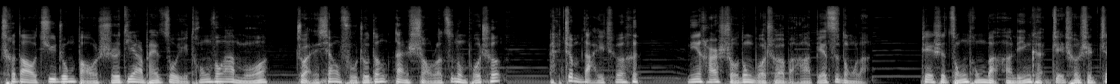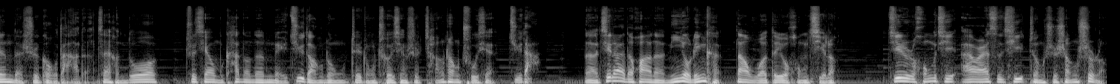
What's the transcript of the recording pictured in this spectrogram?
车道居中保持、第二排座椅通风按摩、转向辅助灯，但少了自动泊车。这么大一车，您还是手动泊车吧啊，别自动了。这是总统版啊，林肯这车是真的是够大的，在很多之前我们看到的美剧当中，这种车型是常常出现巨大。那接下来的话呢，你有林肯，那我得有红旗了。今日红旗 LS 七正式上市了。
